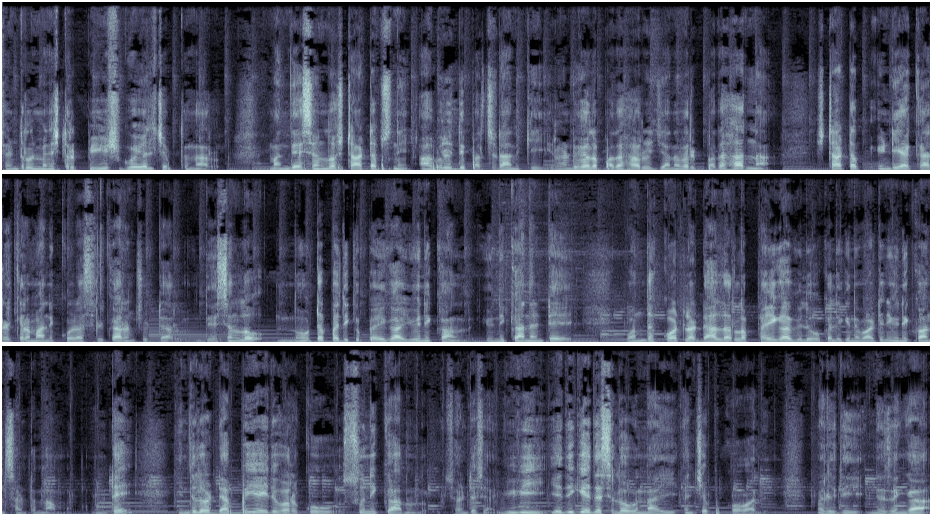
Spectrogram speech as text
సెంట్రల్ మినిస్టర్ పీయూష్ గోయల్ చెప్తున్నారు. మన దేశంలో స్టార్టప్స్ని అభివృద్ధి పరచడానికి రెండు వేల పదహారు జనవరి పదహారున స్టార్టప్ ఇండియా కార్యక్రమానికి కూడా శ్రీకారం చుట్టారు. దేశంలో నూట పదికి పైగా యూనికాన్లు. యూనికాన్ అంటే వంద కోట్ల డాలర్ల పైగా విలువ కలిగిన వాటిని యూనికాన్స్ అంటున్నాము. అంటే ఇందులో డెబ్బై ఐదు వరకు సునికాన్లు అంటే ఇవి ఎదిగే దశలో ఉన్నాయి అని చెప్పుకోవాలి. మరి ఇది నిజంగా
